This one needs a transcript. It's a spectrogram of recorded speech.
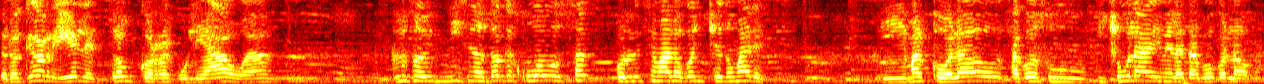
Pero qué horrible el tronco reculeado, weón. Incluso ni se notó que jugó por ese malo conche tu madre. Y Marco Volado sacó su pichula y me la tapó con la hoja.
